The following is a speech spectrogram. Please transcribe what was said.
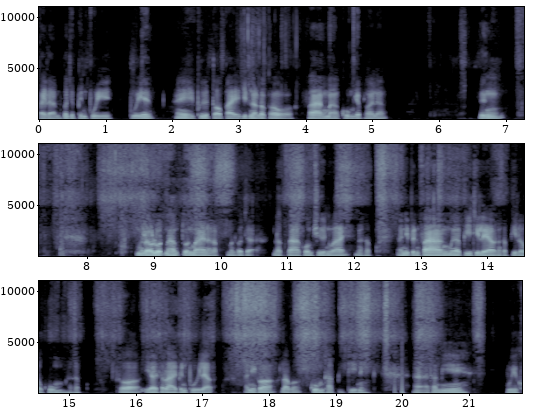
ไปแล้วมันก็จะเป็นปุ๋ยปุ๋ยให้พืชต่อไปกินแล้วเราก็เอาฟางมาคุมเรียบร้อยแล้ว ซึ่ง เมื่อเราลดน้ำต้นไม้นะครับ มันก็จะรักษาความชื้นไว้นะครับ อันนี้เป็นฟางเมื่อปีที่แล้วนะครับ ที่เราคุมนะครับ ก็ย่อยสลายเป็นปุ๋ยแล้ว อันนี้ก็เราก็คุมทับอีกทีหนึ่งอ่าถ้ามีปุ๋ยค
